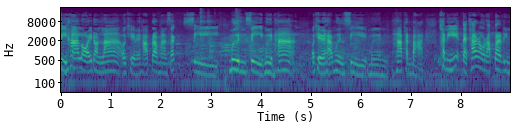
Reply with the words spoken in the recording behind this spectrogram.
สี่ห้าร้อยดอลลาร์โอเคไหมคะประมาณสักสี่หมื่นสี่หมื่นห้าโอเคไหมคะหมื่นสี่หมื่นห้าพันบาทคันนี้แต่ถ้าเรารับปริญ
